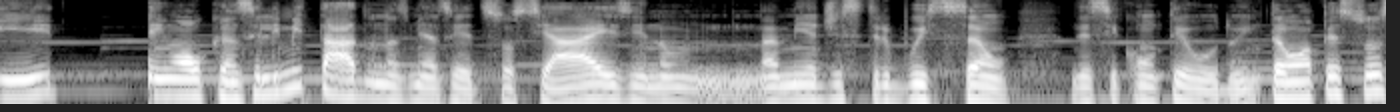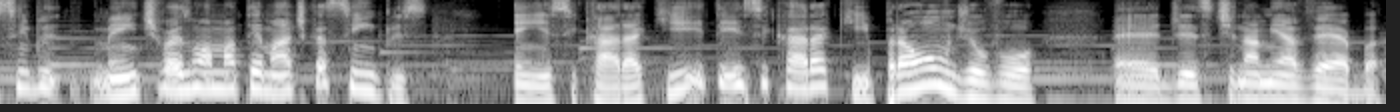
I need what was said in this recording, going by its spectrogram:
E tem um alcance limitado nas minhas redes sociais e no, na minha distribuição desse conteúdo. Então a pessoa simplesmente faz uma matemática simples. Tem esse cara aqui e tem esse cara aqui. Para onde eu vou é, destinar minha verba?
